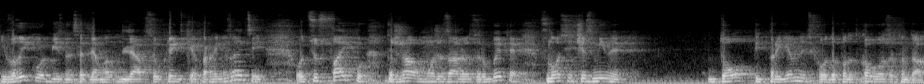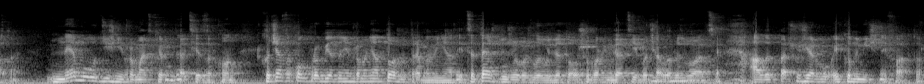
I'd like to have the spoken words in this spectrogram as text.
і великого бізнесу для, для всеукраїнських організацій, оцю спайку держава може зараз зробити, вносячи зміни до підприємницького, до податкового законодавства. Не молодіжні громадські організації закон. Хоча закон про об'єднання громадян теж треба міняти. І це теж дуже важливо для того, щоб організації почали розвиватися. Але в першу чергу економічний фактор.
